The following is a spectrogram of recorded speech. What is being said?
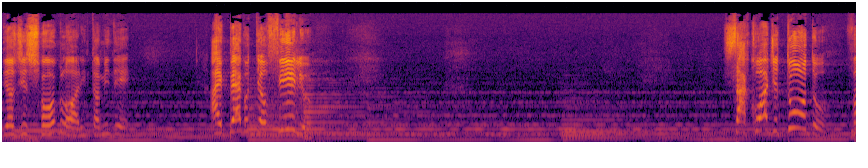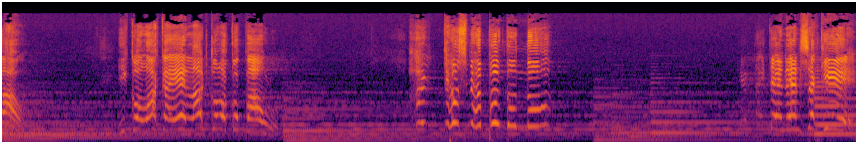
Deus diz: Ô oh, glória, então me dê. Aí pega o teu filho. Sacode tudo, Val e coloca ele lá onde colocou Paulo. Ai, Deus me abandonou. Quem está entendendo isso aqui?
